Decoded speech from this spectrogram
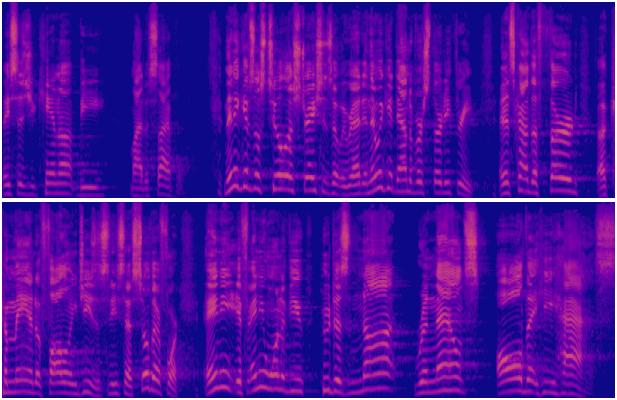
then he says, You cannot be my disciple. And then he gives those two illustrations that we read, and then we get down to verse 33. And it's kind of the third uh, command of following Jesus. And he says, So therefore, any, if any one of you who does not renounce all that he has,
